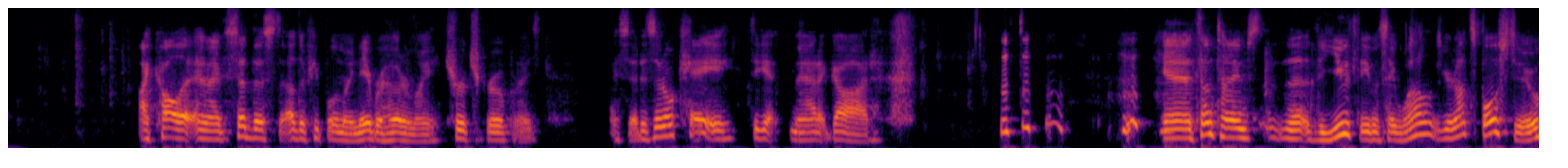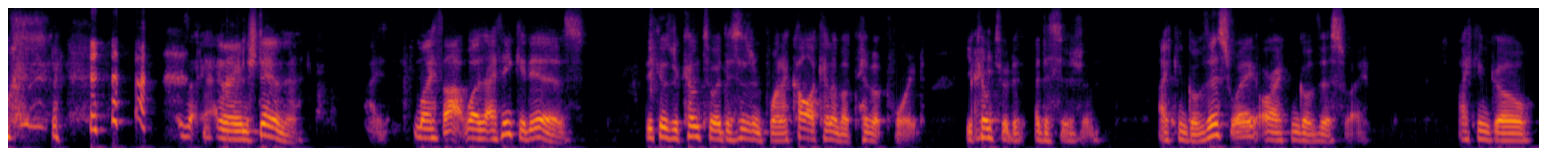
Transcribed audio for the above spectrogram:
I call it, and I've said this to other people in my neighborhood or my church group, and I, I said, "Is it okay to get mad at God?" and sometimes the the youth even say, "Well, you're not supposed to," and I understand that. I, my thought was, I think it is, because we come to a decision point. I call it kind of a pivot point. You come Right. to a, de- a decision. I can go this way or I can go this way. I can go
